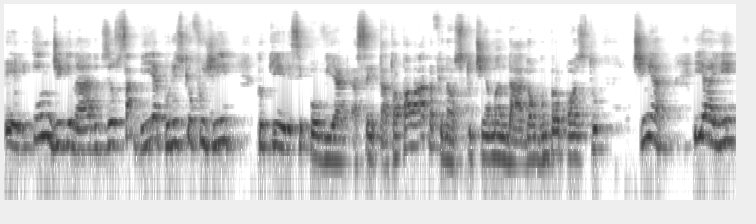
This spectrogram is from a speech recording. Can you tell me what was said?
ele, indignado, diz: Eu sabia, é por isso que eu fugi, porque esse povo ia aceitar a tua palavra, afinal, se tu tinha mandado algum propósito, tinha. E aí,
